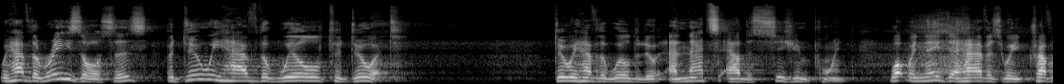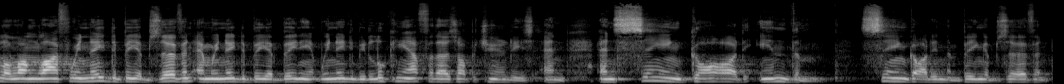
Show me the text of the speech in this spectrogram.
we have the resources, but do we have the will to do it? Do we have the will to do it? And that's our decision point. What we need to have as we travel along life, we need to be observant and we need to be obedient. We need to be looking out for those opportunities and, and seeing God in them, seeing God in them, being observant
